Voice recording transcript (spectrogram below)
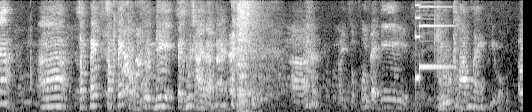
ยะอ่าสเปคสเปคของคุณนี่เป็นผู้ชายแบบไหนเอ่อนิสัยดีผิวคล้ำไหมผิวโอ้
